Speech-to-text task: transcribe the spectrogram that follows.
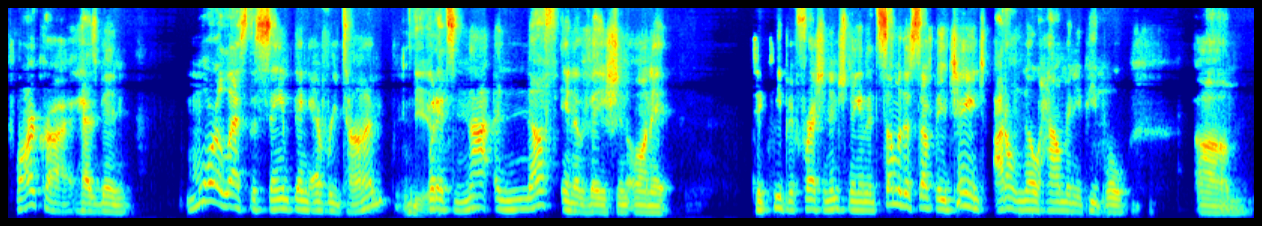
Far Cry has been more or less the same thing every time, Yeah. but it's not enough innovation on it to keep it fresh and interesting. And then some of the stuff they changed, I don't know how many people um,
